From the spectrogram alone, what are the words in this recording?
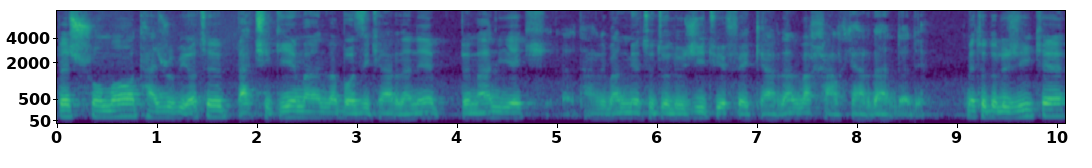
به شما تجربیات بچگی من و بازی کردن به من یک تقریبا متدولوژی توی فکر کردن و خلق کردن داده. متدولوژی که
